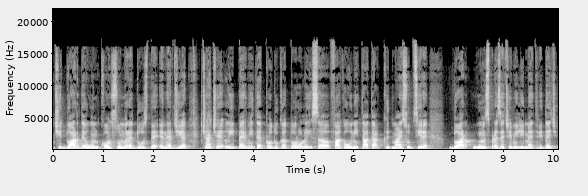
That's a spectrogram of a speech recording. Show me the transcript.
ci doar de un consum redus de energie, ceea ce îi permite producătorului să facă unitatea cât mai subțire, doar 11 mm, deci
